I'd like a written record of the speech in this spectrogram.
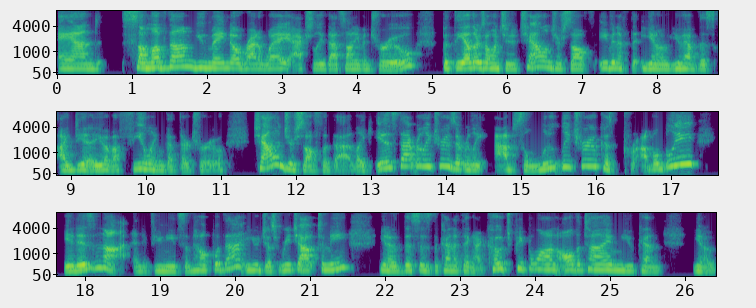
and some of them you may know right away actually that's not even true. But the others i want you to challenge yourself even if the, you know you have this idea you have a feeling that they're true. Challenge yourself with that. Like is that really true? Is it really absolutely true? Because probably it is not. And if you need some help with that you just reach out to me. You know this is the kind of thing i coach people on all the time. You can you know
